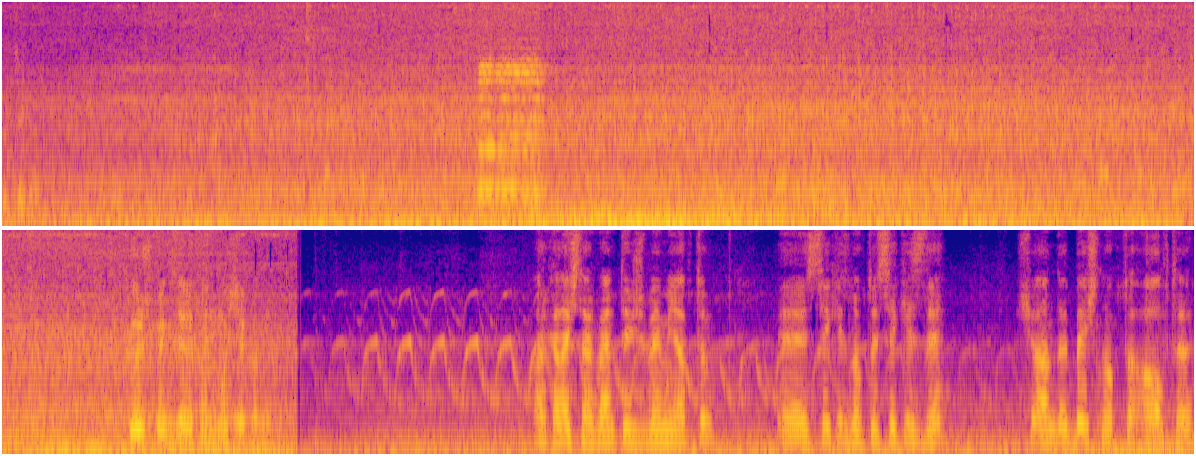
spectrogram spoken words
Hoşçakalın. Görüşmek üzere efendim. Hoşçakalın. Arkadaşlar ben tecrübemi yaptım. Ee, 8.8'de şu anda 5.6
